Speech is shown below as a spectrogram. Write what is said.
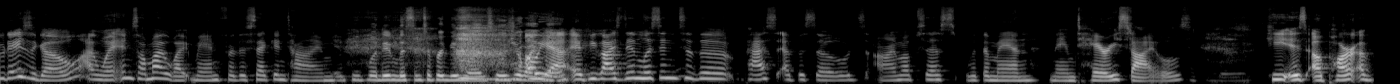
two days ago, I went and saw my white man for the second time. If people didn't listen to previous ones, who's your oh, white man? oh yeah, man? if you guys didn't listen to the past episodes, I'm obsessed with a man named Harry Styles. He is a part of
